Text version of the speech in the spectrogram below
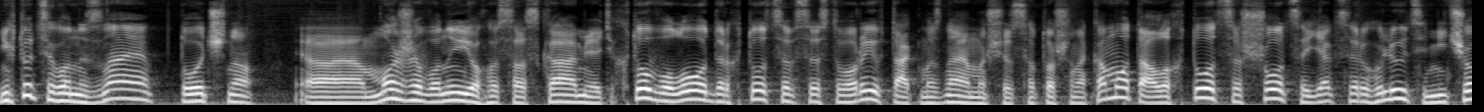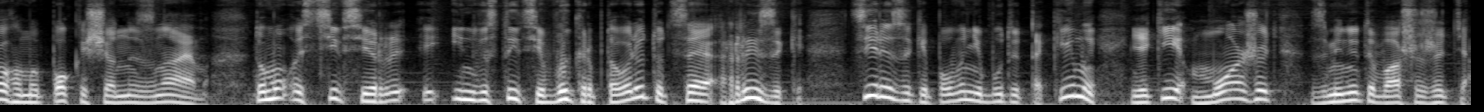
ніхто цього не знає точно. Е, може вони його соскамлять. Хто володар, хто це все створив? Так, ми знаємо, що Сатоші Накамото, але хто це, що це, як це регулюється, нічого ми поки що не знаємо. Тому ось ці всі інвестиції в криптовалюту це ризики. Ці ризики повинні бути такими, які можуть змінити ваше життя.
